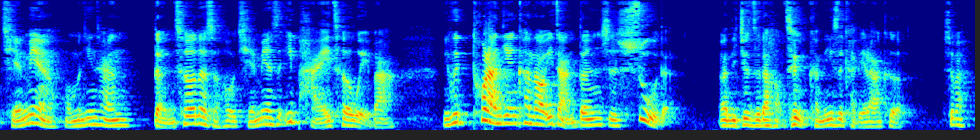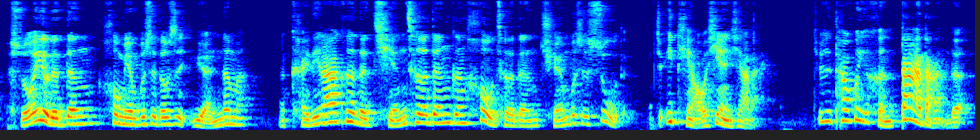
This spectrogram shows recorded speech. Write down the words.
前面我们经常等车的时候，前面是一排车尾巴，你会突然间看到一盏灯是竖的，啊，你就知道 这肯定是凯迪拉克，是吧？所有的灯后面不是都是圆的吗？凯迪拉克的前车灯跟后车灯全部是竖的，就一条线下来，就是它会很大胆的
